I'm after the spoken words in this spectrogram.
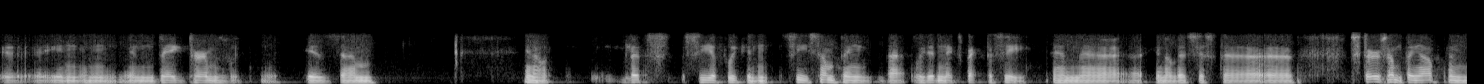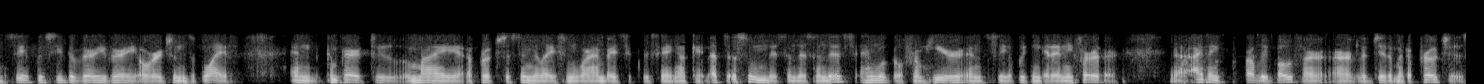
in in, in vague terms is, um, you know, let's see if we can see something that we didn't expect to see, and uh, you know, let's just. Uh, stir something up and see if we see the very, very origins of life. And compared to my approach to simulation, where I'm basically saying, okay, let's assume this and this and this, and we'll go from here and see if we can get any further. I think probably both are, are legitimate approaches.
